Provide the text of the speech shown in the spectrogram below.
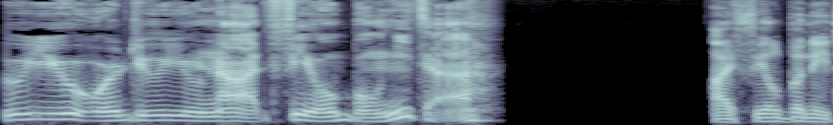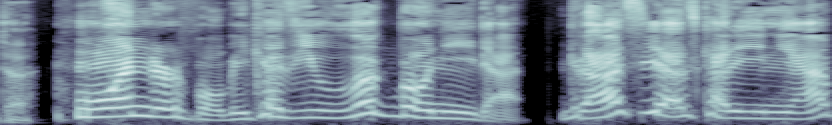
Do you or do you not feel bonita? I feel bonita. Wonderful, because you look bonita. Gracias, cariña.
